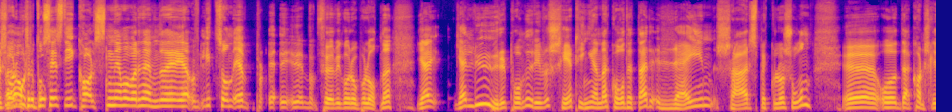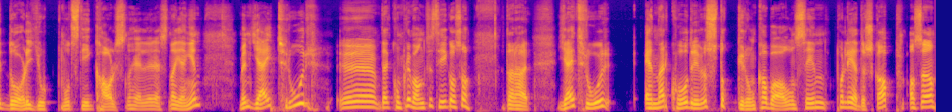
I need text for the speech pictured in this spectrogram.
Det var det morsomt å se Stig Karlsen, jeg må bare nevne det. Jeg, litt sånn jeg, før vi går opp på låtene. Jeg, jeg, lurer på om det driver og skjer ting i NRK. Dette er rein, skjær spekulasjon. Uh, og det er kanskje litt dårlig gjort mot Stig Karlsen og hele resten av gjengen. Men jeg tror uh, Det er et kompliment til Stig også, dette her. Jeg tror NRK driver og stokker om kabalen sin på lederskap. Altså,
